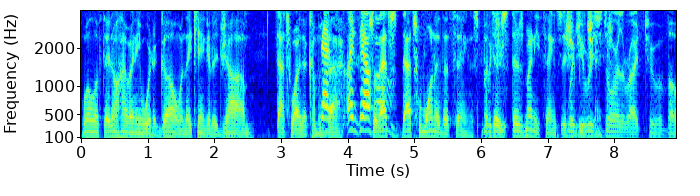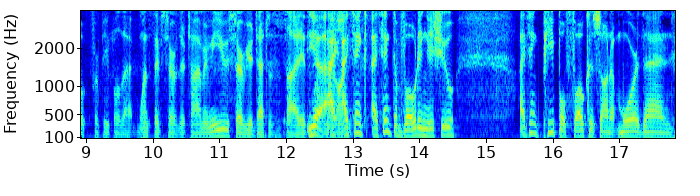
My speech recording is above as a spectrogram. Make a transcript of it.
Well, if they don't have anywhere to go and they can't get a job, that's why they're coming That's back. like their so home. that's that's one of the things. But Would there's you- there's many things that should Would you restore the right to vote for people that once they've served their time? I mean, you serve your debt to society. It's yeah. I, I think I think the voting issue. I think people focus on it more than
